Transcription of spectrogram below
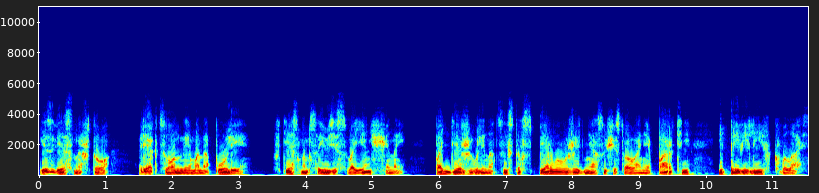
Известно, что реакционные монополии в тесном союзе с военщиной поддерживали нацистов с первого же дня существования партии и привели их к власти.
